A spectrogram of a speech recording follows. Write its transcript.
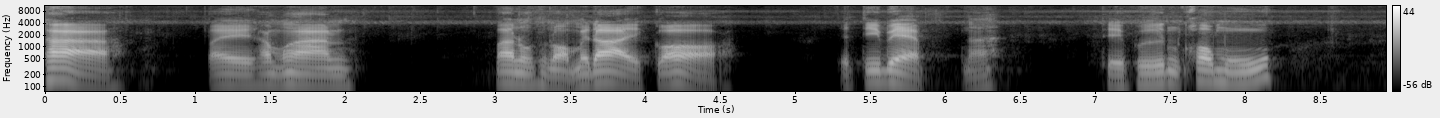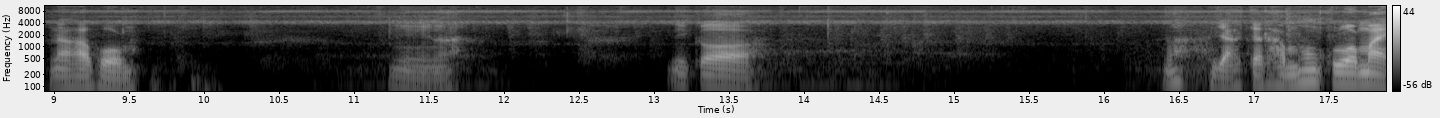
ถ้าไปทำงานบ้านลงถนอมไม่ได้ก็จะตีแบบนะเทพื้นข้อหมูนะครับผม นี่นะ นี่ก็นะอยากจะทำห้องครัวใหม่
